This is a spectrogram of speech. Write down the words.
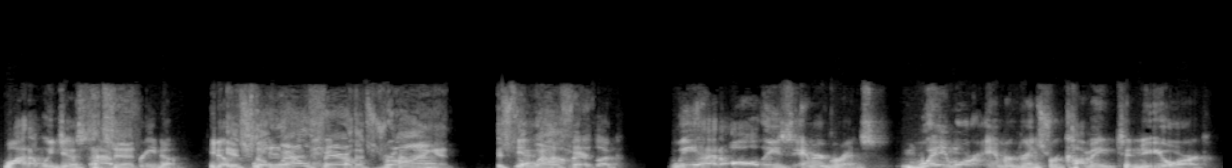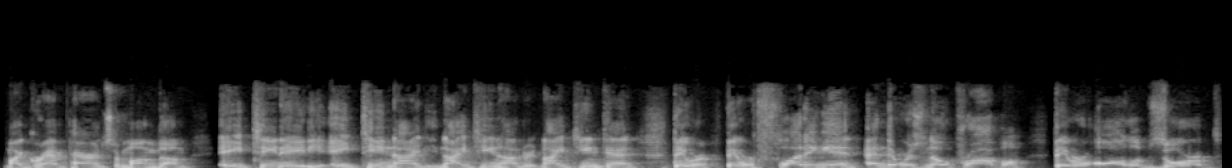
Why don't we just that's have it. freedom? You know, it's the welfare that's drawing it. It's the yeah, welfare. Many, look, we had all these immigrants, way more immigrants were coming to New York, my grandparents among them, 1880, 1890, 1900, 1910. They were they were flooding in and there was no problem. They were all absorbed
